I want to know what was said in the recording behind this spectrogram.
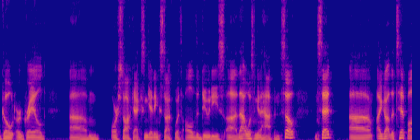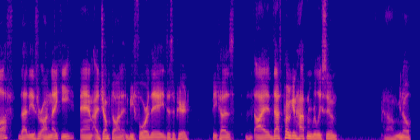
Goat or Grailed um, or StockX and getting stuck with all the duties. Uh, that wasn't going to happen. So instead, uh, I got the tip off that these were on Nike, and I jumped on it before they disappeared because I that's probably going to happen really soon. Um, you know,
